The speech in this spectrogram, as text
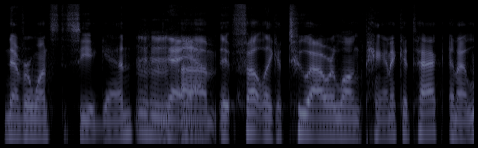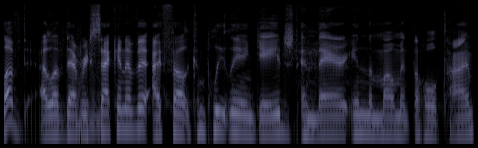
never wants to see again. Mhm. yeah, yeah. Um, it felt like a two hour long panic attack, and I loved it. I loved every Mhm. second of it. I felt completely engaged and there in the moment the whole time.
